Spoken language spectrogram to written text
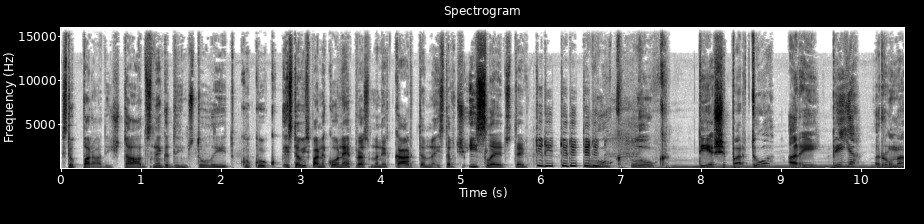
Es tev parādīšu tādus negadījumus, tūlīt. Ku, ku, ku, es tev vispār neko neprasu, man ir karte, un es tev izslēdzu tevi. Tiri, tiri, tiri. Lūk, lūk, tieši par to arī bija runa.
